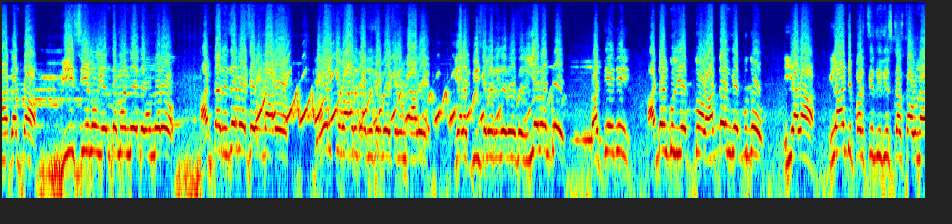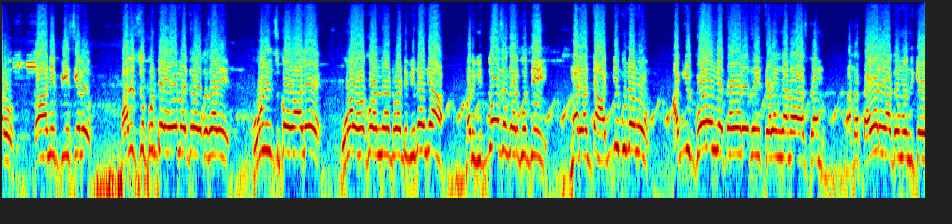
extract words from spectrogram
మాకంతా బీసీలు ఎంతమంది అయితే ఉన్నారో అంత రిజర్వేషన్ ఉండాలి. ఎవరికి వారుగా రిజర్వేషన్ ఉండాలి? ఇలా బీసీల రిజర్వేషన్ ఇవ్వమంటే ప్రతిదీ అడ్డంకులు చెప్తూ అడ్డం చెప్పుతూ ఇవాళ ఇలాంటి పరిస్థితి తీసుకొస్తా ఉన్నారు. కానీ బీసీలు కలుసుకుంటే ఏమైతే ఒకసారి ఊహించుకోవాలి. ఊహకు అన్నటువంటి విధంగా మరి విధ్వంసం జరుగుద్ది. మరి అంత అగ్నిగుండము అగ్నిగోళంగా తయారవుతుంది తెలంగాణ రాష్ట్రం. అట్లా తయారు కాక ముందుకే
